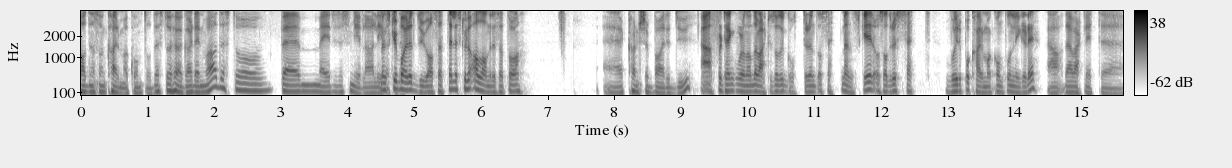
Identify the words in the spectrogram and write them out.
hadde en sånn karmakonto. Desto høyere den var, desto mer smila livet. Men skulle bare du ha sett det, eller skulle alle andre sett det òg? eh, kanskje bare du? Ja, for tenk hvordan det hadde vært hvis du hadde gått rundt og sett mennesker, og så hadde du sett hvor på karmakontoen ligger de. Ja, det har vært litt Uh...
